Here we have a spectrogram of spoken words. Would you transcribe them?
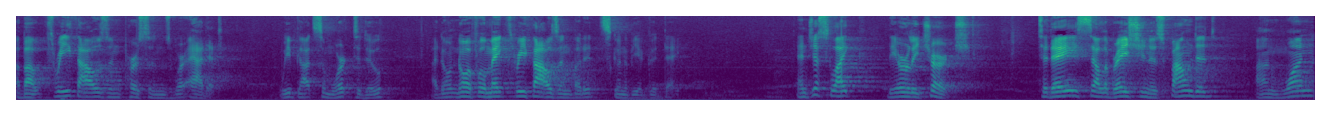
about 3,000 persons were added. We've got some work to do. I don't know if we'll make 3,000, but it's going to be a good day. And just like the early church, Today's celebration is founded on one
